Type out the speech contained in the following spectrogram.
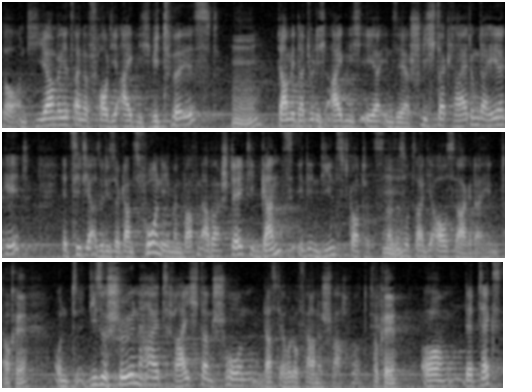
So, und hier haben wir jetzt eine Frau, die eigentlich Witwe ist, mhm. damit natürlich eigentlich eher in sehr schlichter Kleidung dahergeht. Jetzt zieht hier also diese ganz vornehmen Waffen, aber stellt die ganz in den Dienst Gottes. Das mhm. ist sozusagen die Aussage dahinter. Okay. Und diese Schönheit reicht dann schon, dass der Holopherne schwach wird. Okay. Ähm, der Text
